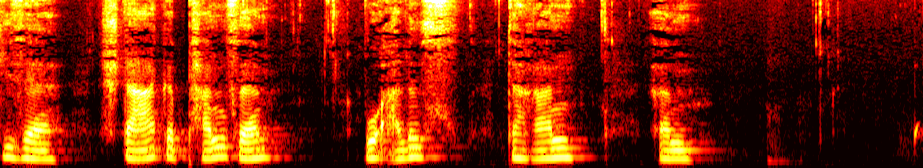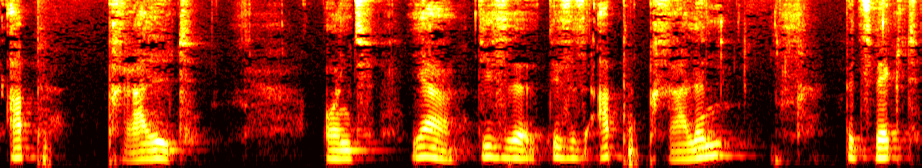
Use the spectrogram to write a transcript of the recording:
dieser starke Panzer, wo alles daran ähm, abprallt. Und ja, diese, dieses Abprallen bezweckt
